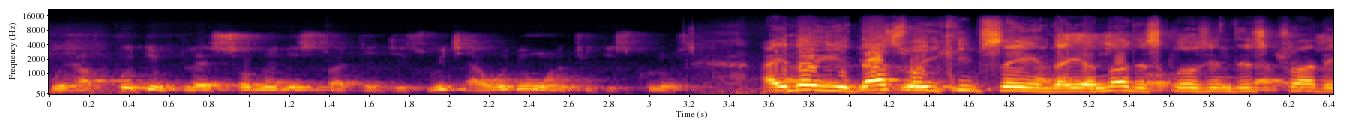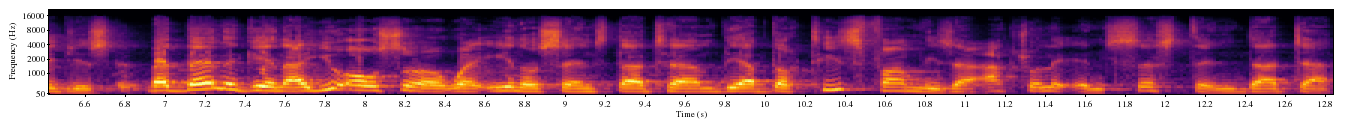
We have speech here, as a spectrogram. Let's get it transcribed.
we have put in place so many strategies, which I wouldn't want to disclose. I know you. That's why you keep saying that you're not disclosing these strategies. But then again, are you also aware, innocent, that um, the abductees' families are actually insisting that uh,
